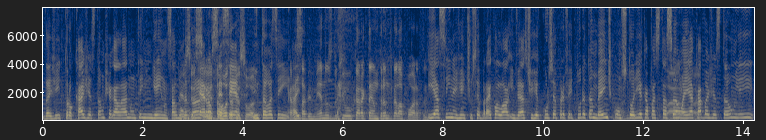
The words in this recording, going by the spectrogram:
da gente trocar a gestão, chegar lá, não tem ninguém na sala do empreendedor. Era um CC. Outra pessoa. Então, assim... O cara aí... sabe menos do que o cara que tá entrando pela porta. E assim, né, gente, o Sebrae coloca, investe recurso e a prefeitura também de consultoria e capacitação. Claro, aí claro. acaba a gestão e aí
